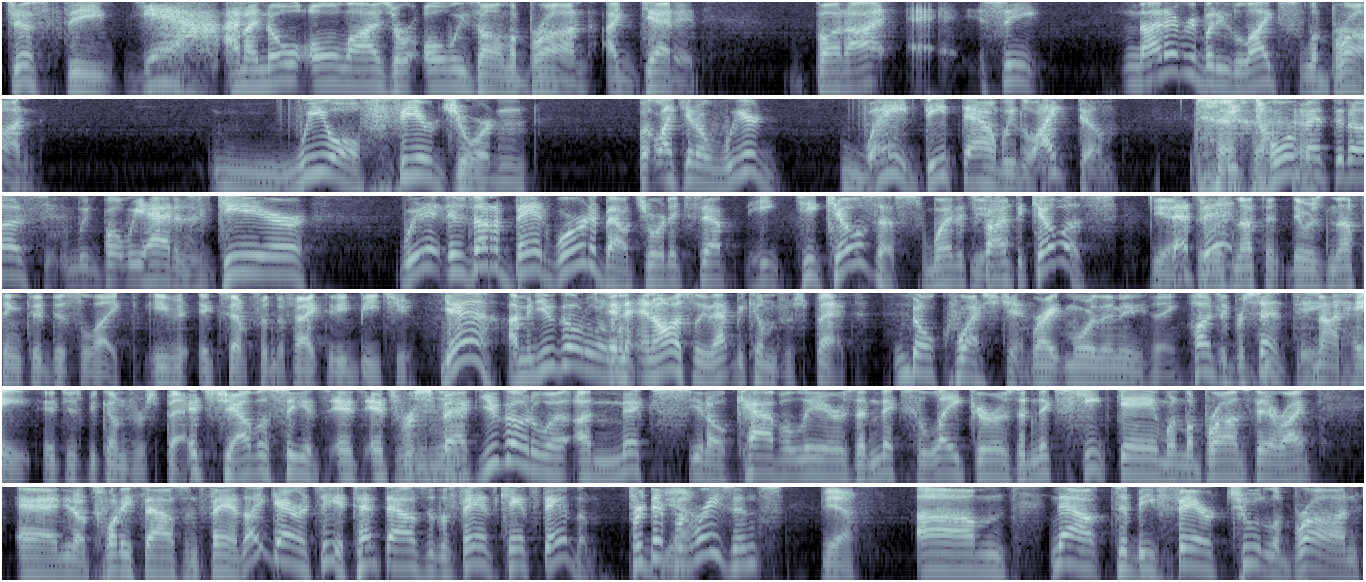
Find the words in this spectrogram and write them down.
just the, yeah. And I know all eyes are always on LeBron. I get it. But I, eh, see, not everybody likes LeBron. We all fear Jordan, but like in a weird way, deep down, we liked him. He tormented us, but we had his gear. We, there's not a bad word about Jordan except he, he kills us when it's Yeah. time to kill us. Yeah, That's there it. was nothing. There was nothing to dislike, even except for the fact that he beat you. Yeah, I mean, you go to a and, and honestly, that becomes respect, no question, right? More than anything, 100%, It's not hate. It just becomes respect. It's jealousy. It's it's it's respect. You go to a, a Knicks, you know, Cavaliers, a Knicks Lakers, a Knicks Heat game when LeBron's there, right? And you know, twenty thousand fans. I guarantee you, ten thousand of the fans can't stand them for different Yeah. reasons. yeah. Um, now, to be fair to LeBron,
